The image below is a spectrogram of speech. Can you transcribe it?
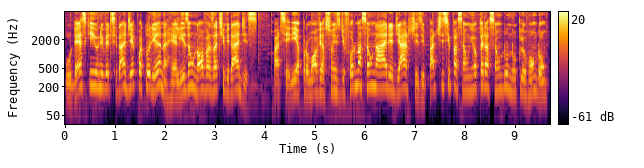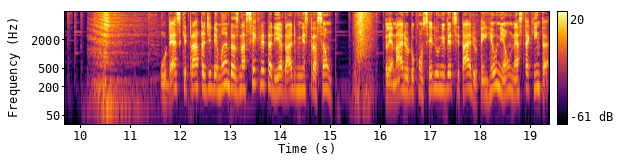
O Desk e Universidade Equatoriana realizam novas atividades. Parceria promove ações de formação na área de artes e participação em operação do Núcleo Rondon. O Desk trata de demandas na Secretaria da Administração, Plenário do Conselho Universitário tem reunião nesta quinta.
